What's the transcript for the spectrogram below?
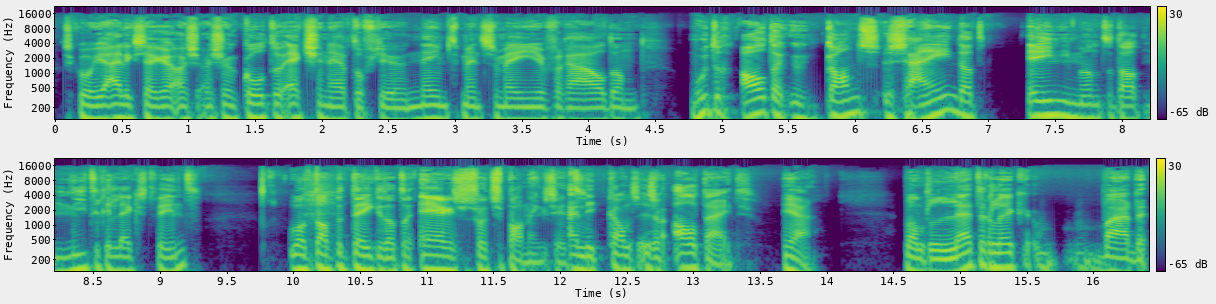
Dus ik hoor je eigenlijk zeggen, als je, als je een call to action hebt of je neemt mensen mee in je verhaal, dan moet er altijd een kans zijn dat één iemand dat niet relaxed vindt. Want dat betekent dat er ergens een soort spanning zit. En die kans is er altijd. ja, Want letterlijk, waar de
